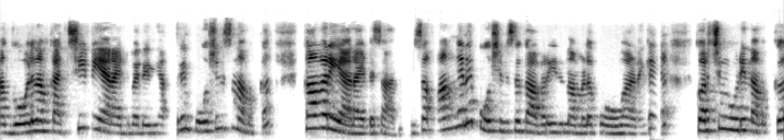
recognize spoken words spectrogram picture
ആ ഗോൾ നമുക്ക് അച്ചീവ് ചെയ്യാനായിട്ട് പറ്റില്ല അത്രയും പോർഷൻസ് നമുക്ക് കവർ ചെയ്യാനായിട്ട് സാധിക്കും. സോ അങ്ങനെ പോർഷൻസ് കവർ ചെയ്ത് നമ്മൾ പോവുകയാണെങ്കിൽ കുറച്ചും കൂടി നമുക്ക്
